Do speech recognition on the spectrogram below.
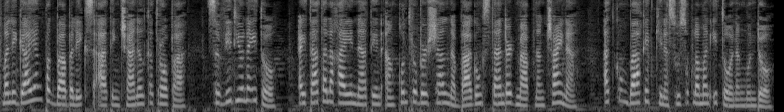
Maligayang pagbabalik sa ating channel Katropa, sa video na ito ay tatalakayin natin ang kontrobersyal na bagong standard map ng China at kung bakit kinasusuklaman ito ng mundo.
